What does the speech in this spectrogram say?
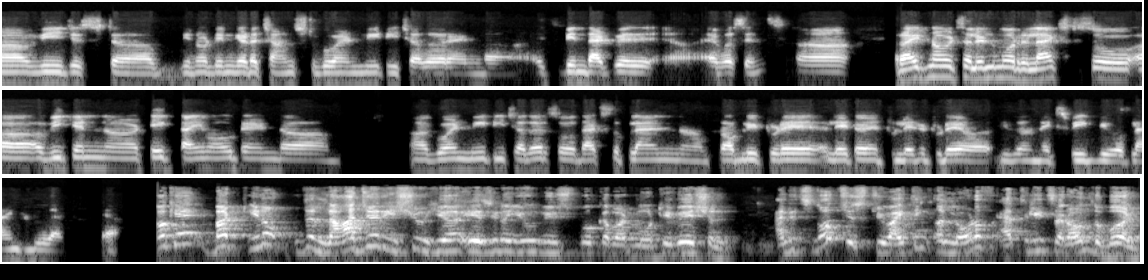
uh, we just uh, you know didn't get a chance to go and meet each other and uh, it's been that way uh, ever since. Uh, right now it's a little more relaxed so uh, we can take time out and go and meet each other. So that's the plan probably today later later today or even next week we were planning to do that. Yeah. Okay but you know the larger issue here is you know you, you spoke about motivation. And it's not just you. I think a lot of athletes around the world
